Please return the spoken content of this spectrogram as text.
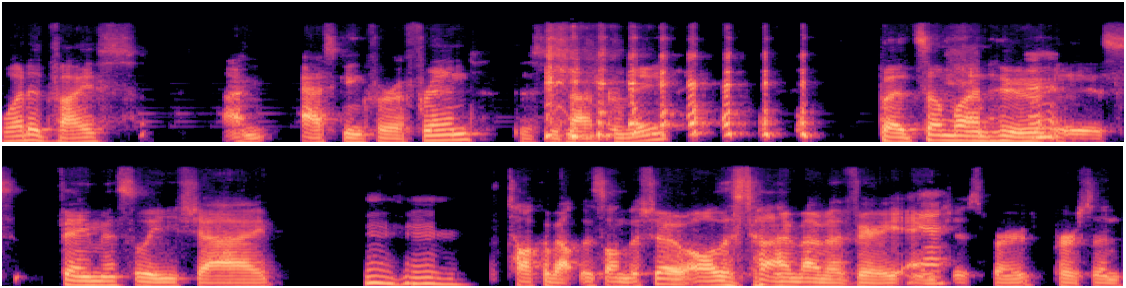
what advice? I'm asking for a friend. This is not for me, but someone who Uh-huh. is famously shy. Mhm. Talk about this on the show all the time. I'm a very Yeah. anxious per- person.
